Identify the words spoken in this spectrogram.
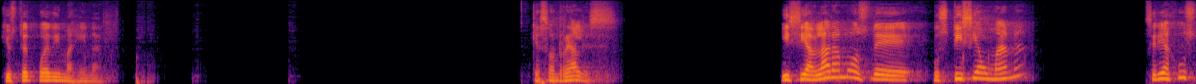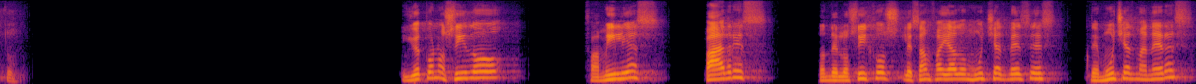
que usted puede imaginar. Que son reales. Y si habláramos de justicia humana, sería justo. Yo he conocido familias, padres, donde los hijos les han fallado muchas veces, de muchas maneras,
